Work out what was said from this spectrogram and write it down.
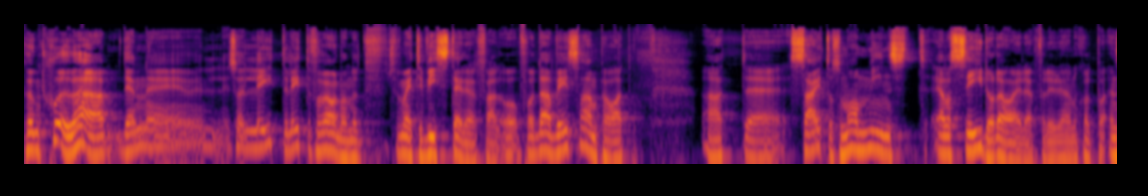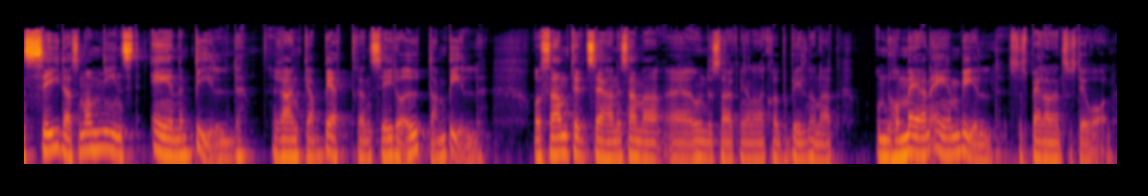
punkt sju här, den är så lite, lite förvånande för mig till viss del i alla fall. Och för där visar han på att, att eh, sajter som har minst, eller sidor då är det, för det är det jag har koll på. En sida som har minst en bild rankar bättre än sidor utan bild. Och samtidigt ser han i samma eh, undersökning, när han kollar på bilderna, att om du har mer än en bild så spelar det inte så stor roll.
